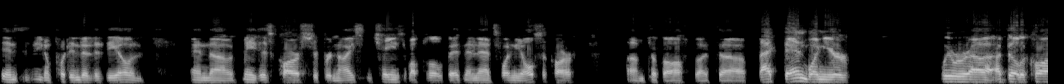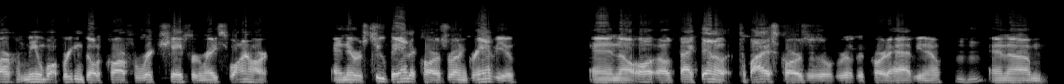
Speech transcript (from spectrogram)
in, you know put into the deal and and uh, made his car super nice and changed them up a little bit. And that's when the Olson car um, took off. But uh, back then, one year we were uh, I built a car. Me and Walt Breeding built a car for Rick Schaefer and Ray Swinehart, and there was two Bandit cars running Grandview. And uh, uh back then, uh, Tobias cars was a real good car to have, you know. Mm-hmm. And um,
